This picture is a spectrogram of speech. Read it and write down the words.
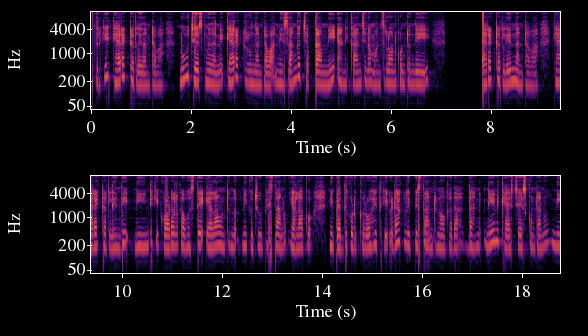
కూతురికి క్యారెక్టర్ లేదంటావా? నువ్వు చేసుకునేదాన్ని క్యారెక్టర్ ఉందంటావా? నీ సంగతి చెప్తా అమ్మి అని కాంచన మనసులో అనుకుంటుంది. క్యారెక్టర్ లేదంటావా క్యారెక్టర్ లేనిది నీ ఇంటికి కోడలుగా వస్తే ఎలా ఉంటుందో నీకు చూపిస్తాను. ఎలాగో నీ పెద్ద కొడుకు రోహిత్కి విడాకులు ఇప్పిస్తా అంటున్నావు కదా దాన్ని నేను క్యాష్ చేసుకుంటాను నీ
